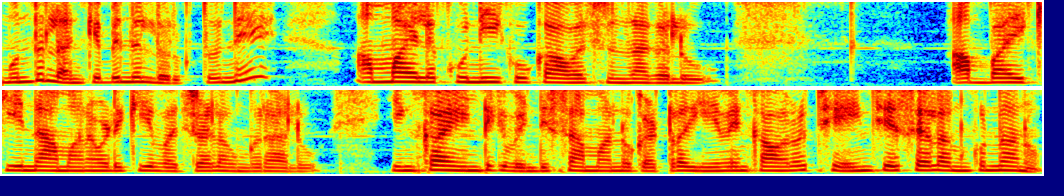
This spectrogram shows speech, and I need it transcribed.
ముందు లంకె బిందెలు దొరుకుతూనే అమ్మాయిలకు నీకు కావలసిన నగలు అబ్బాయికి నా మనవడికి వజ్రాల ఉంగరాలు. ఇంకా ఇంటికి వెండి సామాన్లు గట్రా ఏమేం కావాలో చేంజ్ చేసేయాలనుకున్నాను.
